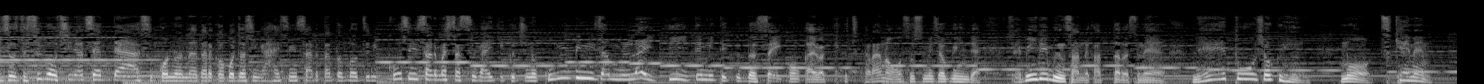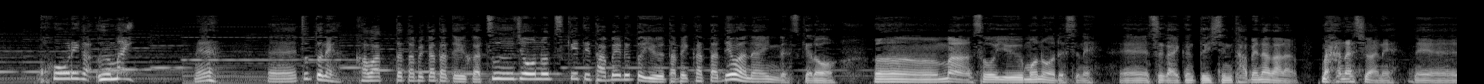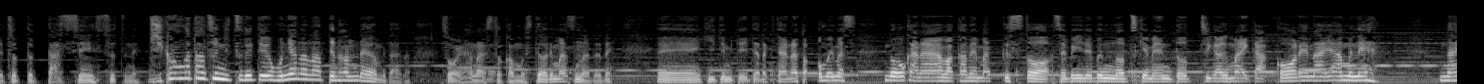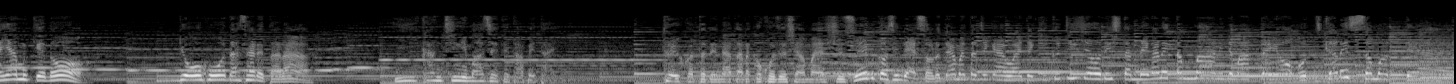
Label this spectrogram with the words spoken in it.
そしてすぐお知らせです。このなだらかご女子が配信されたと同時に更新されました菅井菊池のコンビニ侍聞いてみてください。今回は菊池からのおすすめ食品で、セブンイレブンさんで買ったですね、冷凍食品のつけ麺。これがうまいね。えーちょっとね、変わった食べ方というか、通常のつけて食べるという食べ方ではないんですけど、うーん、まあ、そういうものをですね、えー、菅井くんと一緒に食べながら、まあ話はね、えーちょっと脱線しつつね、時間が経つにつれてほにゃららってなんだよ、みたいな、そういう話とかもしておりますのでね、えー聞いてみていただきたいなと思います。どうかな？わかめマックスとセブンイレブンのつけ麺どっちがうまいか、これ悩むね。悩むけど、両方出されたら、いい感じに混ぜて食べたい。ということで、なだらか小女子は毎週水曜日更新です。それではまた次回お会いできくちしおでした。メガネたまーにでもあったよ。お疲れ様です。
